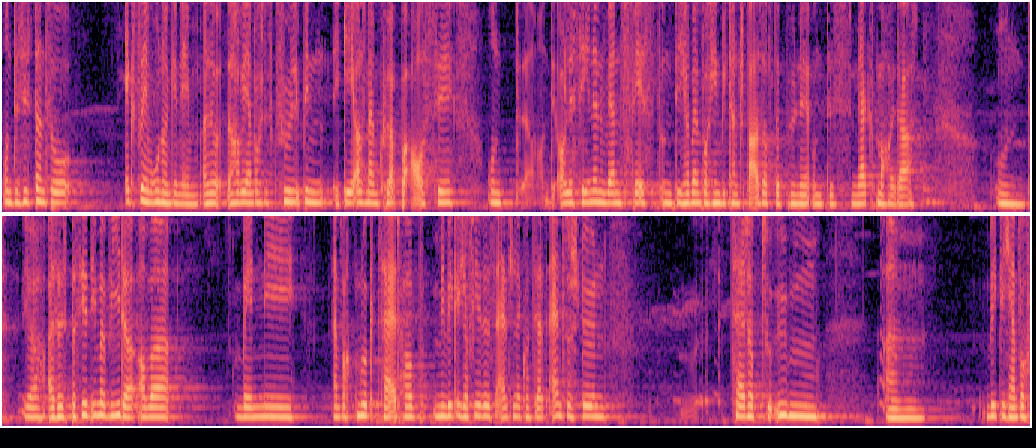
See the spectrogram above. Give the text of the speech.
Und das ist dann so extrem unangenehm. Also da habe ich einfach das Gefühl, ich bin, ich gehe aus meinem Körper aus und alle Sehnen werden fest und ich habe einfach irgendwie keinen Spaß auf der Bühne und das merkt man halt auch. Und ja, also es passiert immer wieder, aber wenn ich einfach genug Zeit habe, mich wirklich auf jedes einzelne Konzert einzustellen, Zeit habe zu üben, ähm, wirklich einfach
